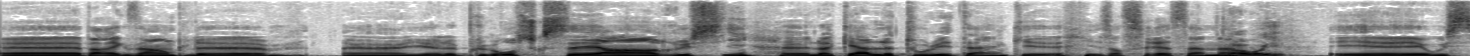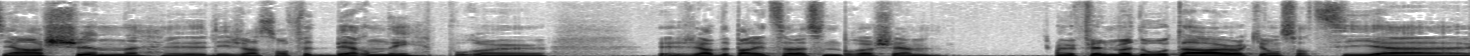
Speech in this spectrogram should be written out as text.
Euh, par exemple, euh, il y a le plus gros succès en Russie local de tous les temps qui est sorti récemment. Ah oui? Et aussi en Chine, les gens se sont fait berner pour un. J'ai hâte de parler de ça la semaine prochaine. Un film d'auteur qui ont sorti à,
